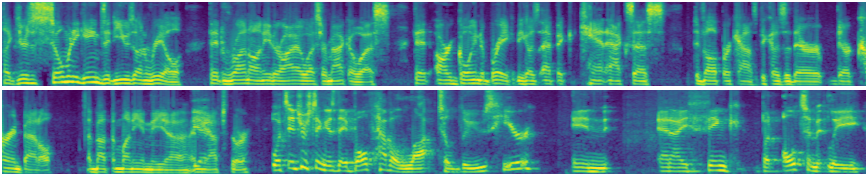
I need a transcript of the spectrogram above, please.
Like there's so many games that use Unreal that run on either iOS or macOS that are going to break because Epic can't access developer accounts because of their their current battle about the money in the uh, in the App Store. what's interesting is they both have a lot to lose here. In and I think, but ultimately,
